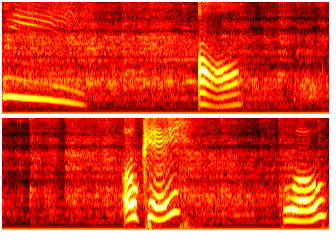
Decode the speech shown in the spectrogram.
Whee. Aw. Okay. Whoa.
